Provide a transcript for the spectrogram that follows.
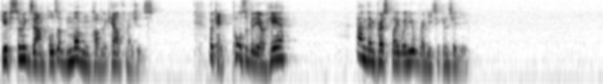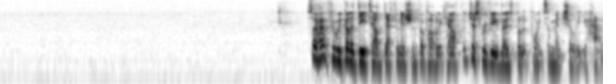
give some examples of modern public health measures. Okay, pause the video here and then press play when you're ready to continue. So hopefully we've got a detailed definition for public health, but just review those bullet points and make sure that you have.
